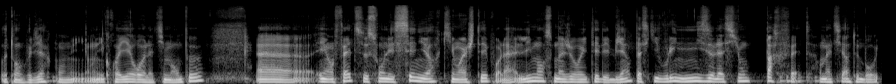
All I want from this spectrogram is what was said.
Autant vous dire qu'on y, croyait relativement peu. Euh, et en fait, ce sont les seniors qui ont acheté pour l'immense majorité des biens parce qu'ils voulaient une isolation parfaite en matière de bruit.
